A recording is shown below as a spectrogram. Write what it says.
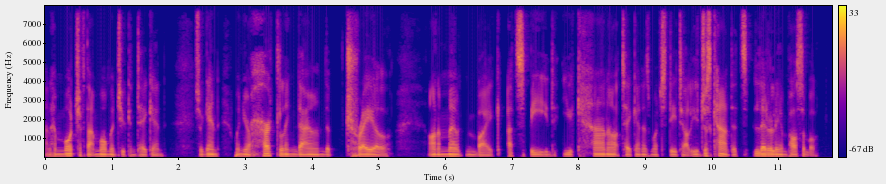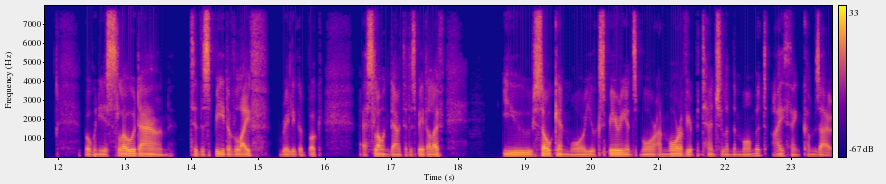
and how much of that moment you can take in. So, again, when you're hurtling down the trail on a mountain bike at speed, you cannot take in as much detail. You just can't. It's literally impossible. But when you slow down to the speed of life, really good book, uh, slowing down to the speed of life, you soak in more, you experience more, and more of your potential in the moment, I think, comes out.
